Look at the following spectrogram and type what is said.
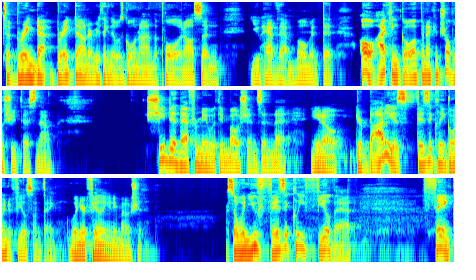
to bring that break down everything that was going on in the pole, and all of a sudden you have that moment that, oh, I can go up and I can troubleshoot this now. She did that for me with emotions, and that you know your body is physically going to feel something when you're feeling an emotion. So when you physically feel that think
